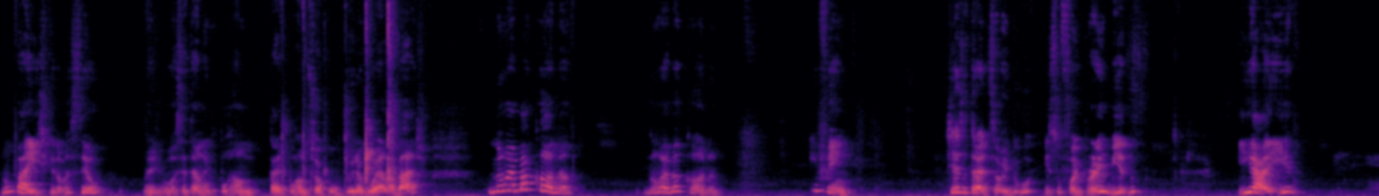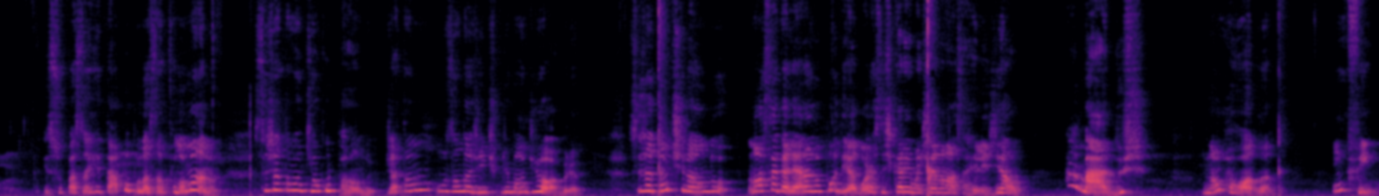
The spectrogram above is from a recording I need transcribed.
num país que não é seu, mesmo você tendo empurrando, tá empurrando sua cultura goela abaixo, não é bacana. Não é bacana. Enfim, tinha essa tradição hindu, isso foi proibido. E aí, isso passou a irritar a população falou, mano, vocês já estão aqui ocupando, já estão usando a gente de mão de obra. Vocês já estão tirando nossa galera do poder. Agora vocês querem mexer na nossa religião? Amados, não rola. Enfim.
